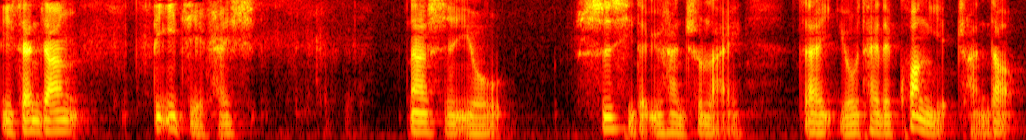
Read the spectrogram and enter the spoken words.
第三章第一节开始，那是由施洗的约翰出来，在犹太的旷野传道。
